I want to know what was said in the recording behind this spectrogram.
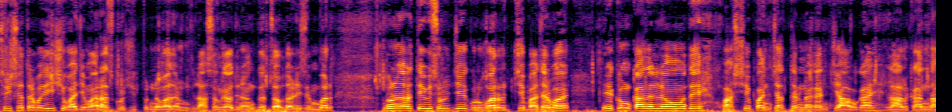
श्री छत्रपती शिवाजी महाराज कृषी उत्पन्न बाजार समिती लासलगाव दिनांक चौदा डिसेंबर दोन हजार तेवीस रोजी गुरुवार रोजचे बाजारभाव एकूण कांदा लिलावामध्ये पाचशे पंच्याहत्तर नगांची आवक आहे. लाल कांदा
